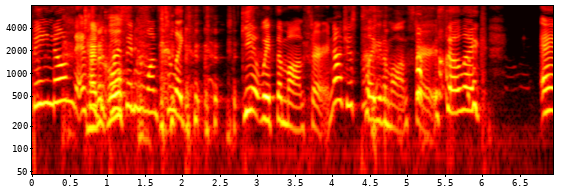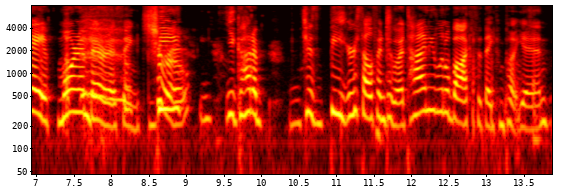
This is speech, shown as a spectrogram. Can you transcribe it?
Being known as like, the person who wants to like get with the monster, not just play the monster. So like, a more embarrassing. B, True. you gotta just beat yourself into a tiny little box that they can put you in.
